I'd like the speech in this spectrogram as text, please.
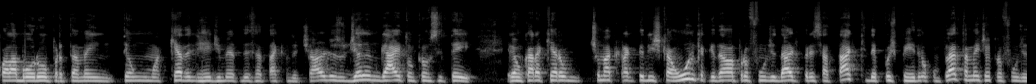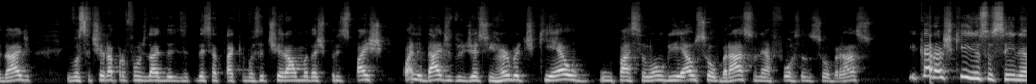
colaborou para também ter uma queda de rendimento desse ataque do Chargers. O Jalen Guyton, que eu citei, ele é um cara que era, tinha uma característica única, que dava profundidade para esse ataque, que depois perdeu completamente a profundidade. E você tirar a profundidade desse ataque, você tirar uma das principais qualidades do Justin Herbert, que é o, o passe longo e é o seu braço, né, a força do seu braço. E, cara, acho que isso, assim, né?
